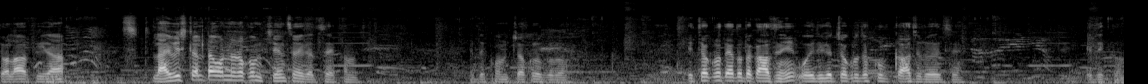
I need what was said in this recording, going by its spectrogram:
চলাফেরা লাইফ স্টাইলটা অন্যরকম চেঞ্জ হয়ে গেছে এখন। দেখুন চক্রগুলো। এই চক্রতে এতটা কাজ নেই ওই দিকের চক্রতে খুব কাজ রয়েছে। এই দেখুন।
